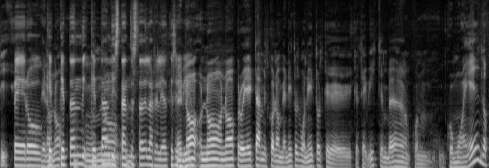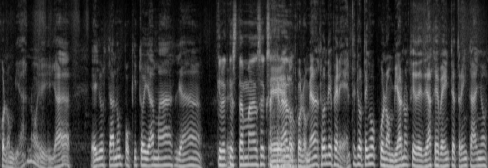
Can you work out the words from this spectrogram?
sí, pero, pero ¿qué, no, qué tan, qué tan no, distante está de la realidad que se Eh, vivía? No, no, no proyecta a mis colombianitos bonitos que, que se visten, ¿verdad? Con, como es lo colombiano, y ya ellos están un poquito ya más, ya... Creo que está más eh, exagerado. los colombianos son diferentes, yo tengo colombianos que desde hace 20, 30 años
